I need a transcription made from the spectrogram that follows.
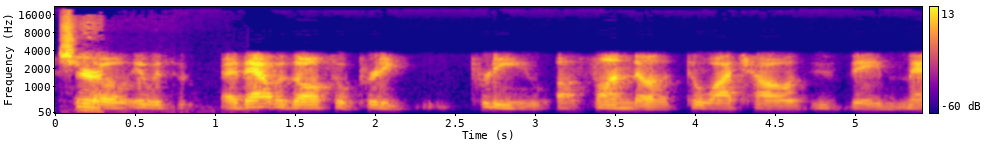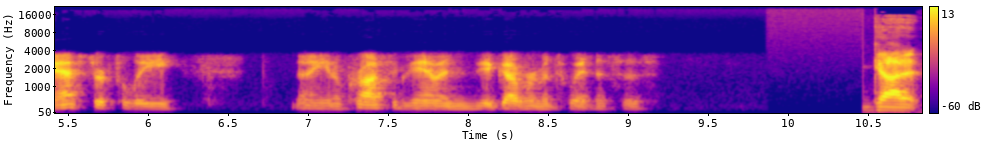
Sure. So it was uh, that was also pretty pretty uh, fun to to watch how they masterfully, uh, you know, cross-examine the government's witnesses. Got it.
